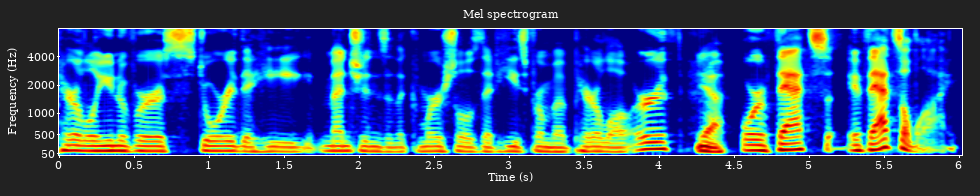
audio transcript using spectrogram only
parallel universe story that he mentions in the commercials that he's from a parallel Earth, Yeah. or if that's if that's a lie.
